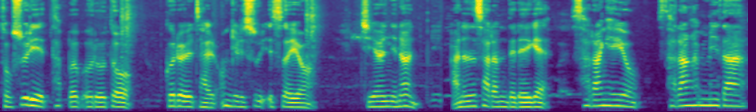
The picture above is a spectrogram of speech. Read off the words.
독수리 타법으로도 글을 잘 옮길 수 있어요. 지연이는 아는 사람들에게 사랑해요, 사랑합니다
